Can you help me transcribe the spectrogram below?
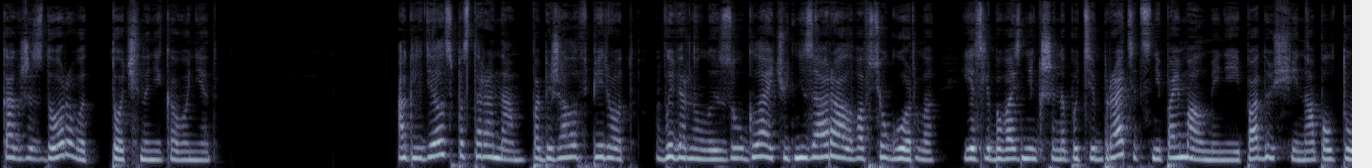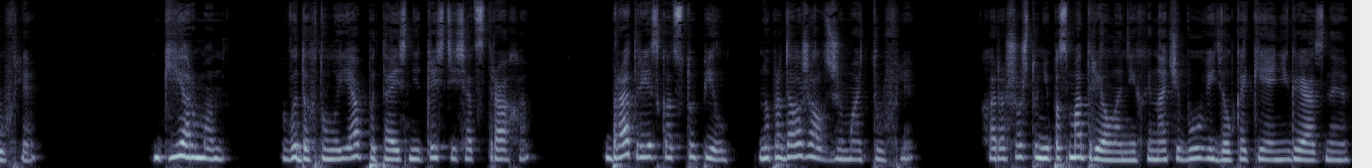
Как же здорово, точно никого нет. Огляделась по сторонам, побежала вперед, вывернула из-за угла и чуть не заорала во все горло, если бы возникший на пути братец не поймал меня и падающие на пол туфли. «Герман!» — выдохнула я, пытаясь не трястись от страха. Брат резко отступил, но продолжал сжимать туфли. Хорошо, что не посмотрел на них, иначе бы увидел, какие они грязные.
